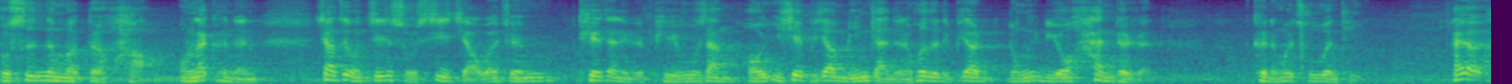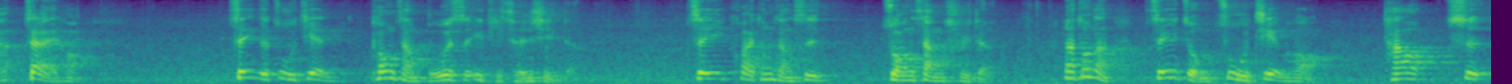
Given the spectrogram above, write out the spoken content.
不是那么的好哦，那可能像这种金属细角完全贴在你的皮肤上哦，一些比较敏感的人或者你比较容易流汗的人可能会出问题。还有再来哈，这个铸件通常不会是一体成型的，这一块通常是装上去的。那通常这种铸件哈，它是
